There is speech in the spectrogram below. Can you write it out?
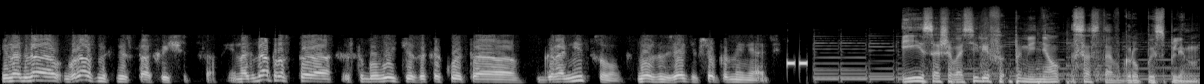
иногда в разных местах ищется. Иногда просто, чтобы выйти за какую-то границу, нужно взять и все поменять. И Саша Васильев поменял состав группы «Сплин».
